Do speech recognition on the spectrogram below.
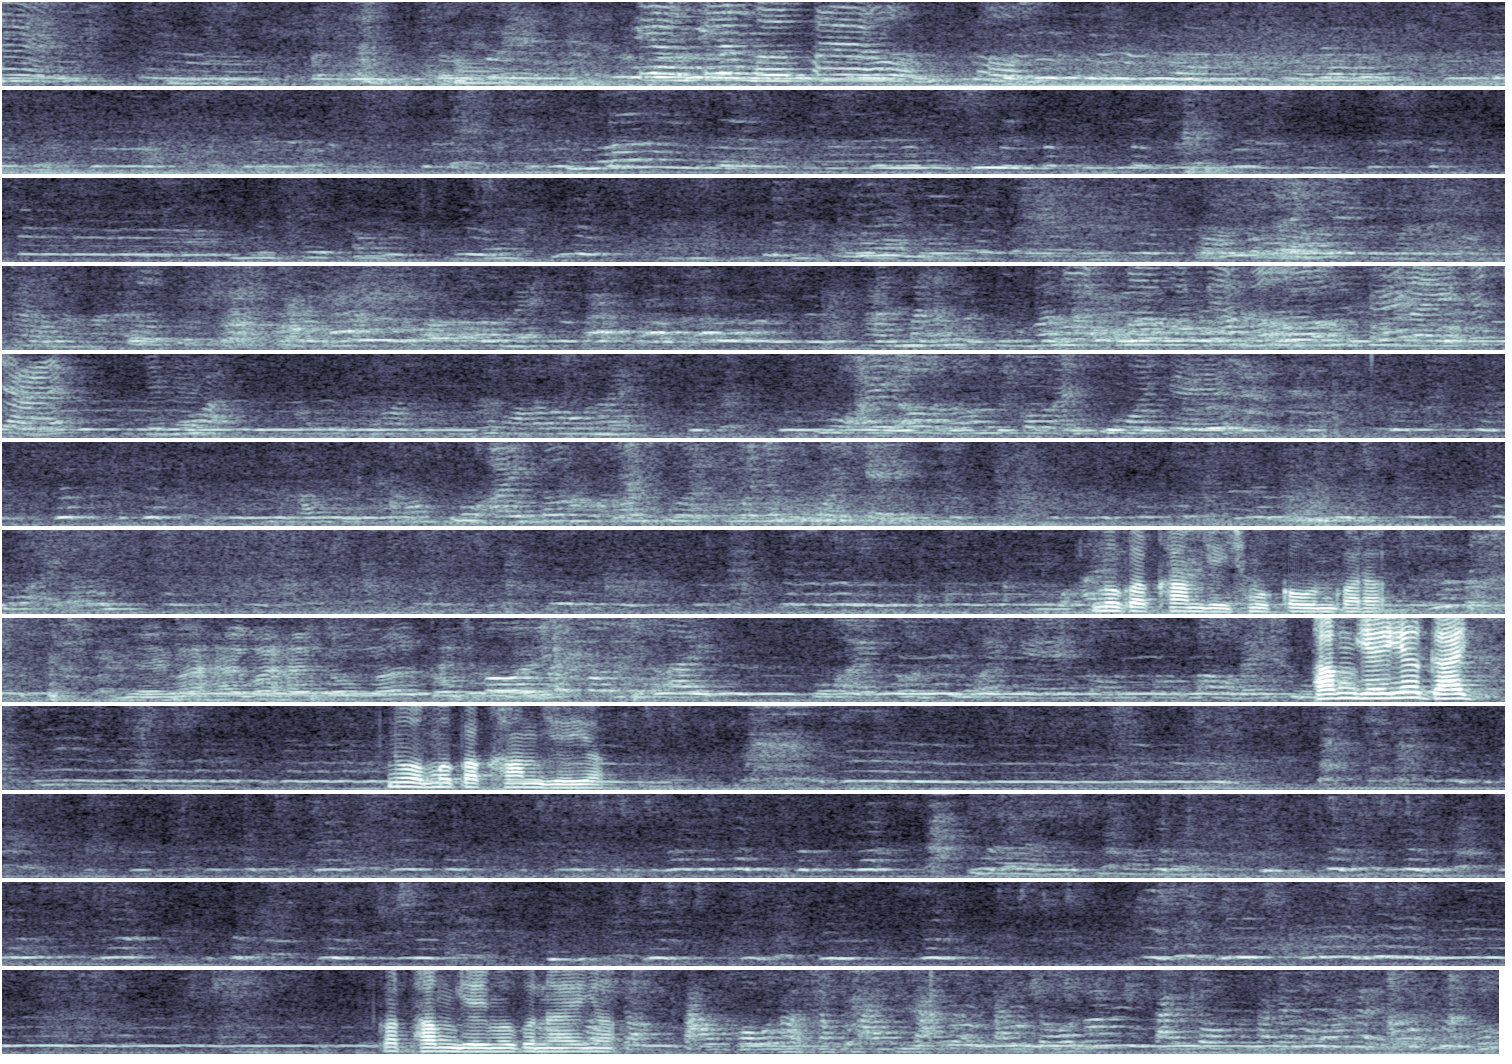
ហៀងហៀងមើលប៉ែអូនអូន ឯងកូនអូនជួយមួយខ្ញុំស្មួយគេស្មួយអូន មើលគាត់ខំនិយាយឈ្មោះកូនគាត់ហ៎និយាយមកហៅមកហៅកូនមើលកូនឈ្មោះអីកូនស្អីស្មួយកូនស្មួយគេកូនកូនបោដែរផឹងនិយាយហ៎កាច់នោះមើលគាត់ខំនិយាយហ៎ គាត់ផឹងនិយាយមើលខ្លួនឯងហ៎ចង់តៅខូនចង់តៅចាក់តៅចូលណាតៅចូលទៅតែគាត់ហ្នឹង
